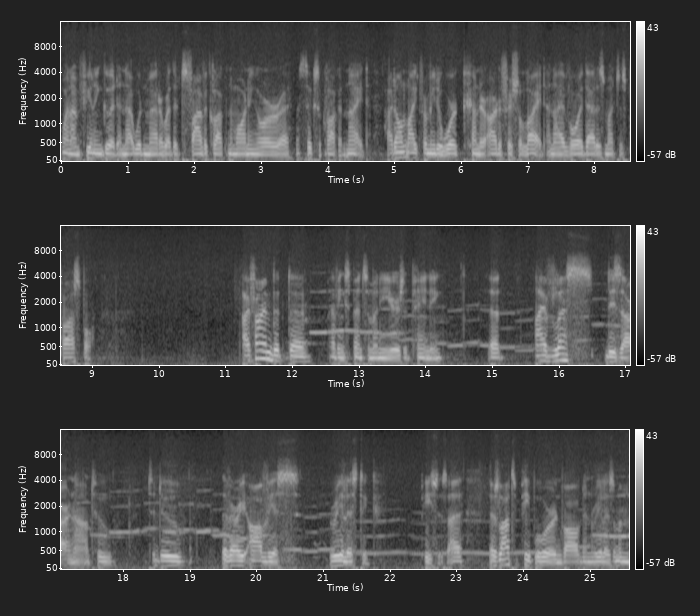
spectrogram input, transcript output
when I'm feeling good, and that wouldn't matter whether it's 5 o'clock in the morning or uh, 6 o'clock at night. I don't like for me to work under artificial light, and I avoid that as much as possible. I find that, uh, having spent so many years at painting, that I have less desire now to, to do the very obvious, realistic pieces. I, there's lots of people who are involved in realism, and,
